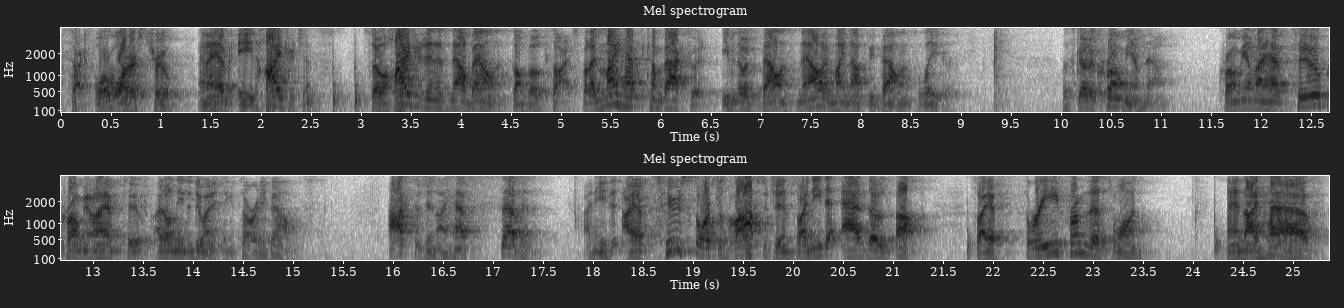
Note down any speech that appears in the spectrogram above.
Sorry, 4 waters, true. And I have 8 hydrogens. So hydrogen is now balanced on both sides, but I might have to come back to it. Even though it's balanced now, it might not be balanced later. Let's go to chromium now. Chromium I have two, chromium I have two. I don't need to do anything, it's already balanced. Oxygen, I have seven. I need to, I have two sources of oxygen, so I need to add those up. So I have three from this one, and I have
